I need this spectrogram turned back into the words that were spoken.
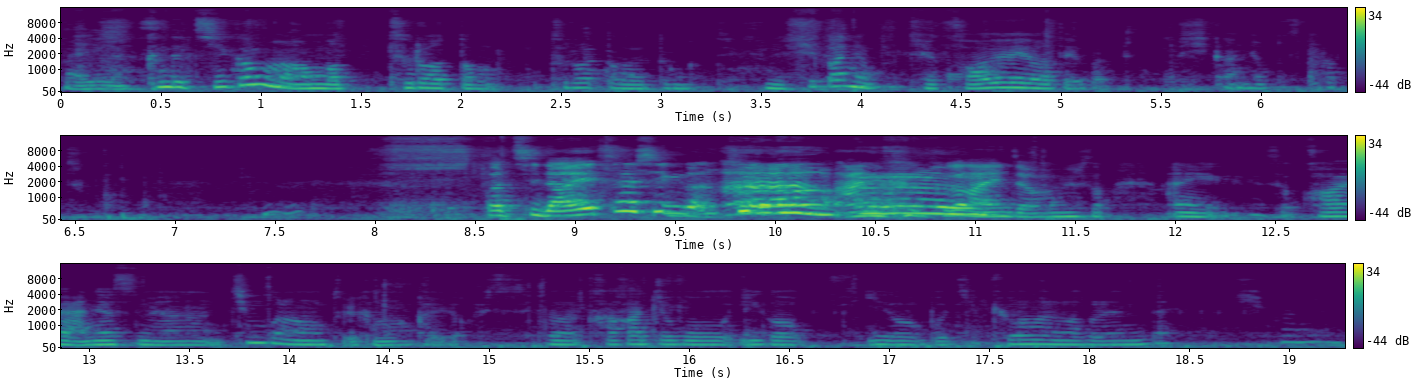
난리 났어. 근데 지금은 아마 들어왔다 들어왔다 그랬던 것 같아요. 근데 시간이 없, 제 과외해야 돼가지고 시간이 없어가지고. 마치 나의 탓인 것처럼. 아니 그, 그건 아니죠. 그래서 아니 그래서 과외 아니었으면 친구랑 둘이 금방 가려고 했어요. 그래서 가가지고 이거 이거 뭐지 교환하려고 그랬는데 시간이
